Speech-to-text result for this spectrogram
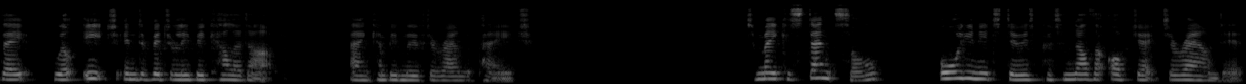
they will each individually be coloured up and can be moved around the page. To make a stencil, all you need to do is put another object around it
